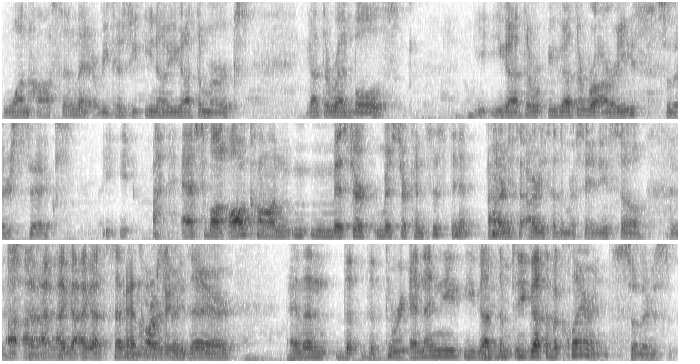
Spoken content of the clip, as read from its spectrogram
one Haas in there because you, you know you got the Mercs, you got the Red Bulls, you, you got the you got the Raris. So there's six. You- you- Esteban Ocon, Mr. Mr. Consistent. I already said I already said the Mercedes, so I. I, I got I got seven And cars right there, and then the the three, and then you, you got the you got the McLarens. So there's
